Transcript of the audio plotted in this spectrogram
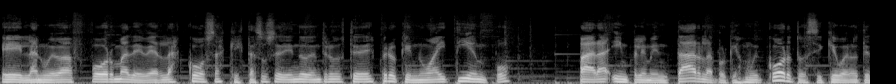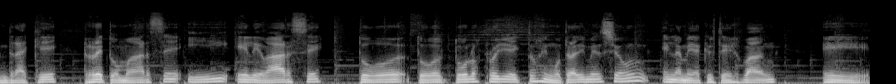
eh, la nueva forma de ver las cosas que está sucediendo dentro de ustedes, pero que no hay tiempo para implementarla porque es muy corto, así que bueno, tendrá que retomarse y elevarse todo, todos los proyectos en otra dimensión en la medida que ustedes van eh,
